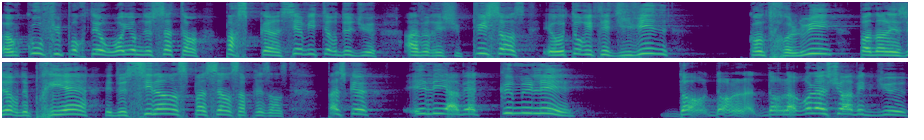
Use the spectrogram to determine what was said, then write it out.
Un coup fut porté au royaume de Satan parce qu'un serviteur de Dieu avait reçu puissance et autorité divine contre lui pendant les heures de prière et de silence passées en sa présence. Parce que Élie avait accumulé dans, dans, la, dans la relation avec Dieu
